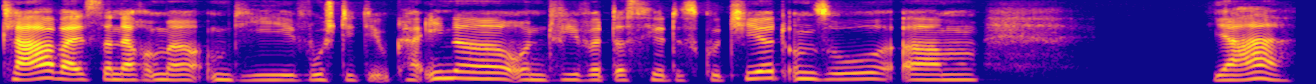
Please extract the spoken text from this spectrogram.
klar, weil es dann auch immer um die, wo steht die Ukraine und wie wird das hier diskutiert und so. Ähm, ja,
